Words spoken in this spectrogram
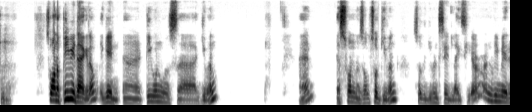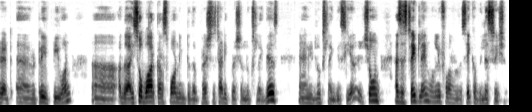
So, on a PV diagram again uh, T1 was uh, given and S1 is also given. So, the given state lies here and we may ret, uh, retrieve P1 uh, the isobar corresponding to the pressure static pressure looks like this and it looks like this here. It is shown as a straight line only for the sake of illustration.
